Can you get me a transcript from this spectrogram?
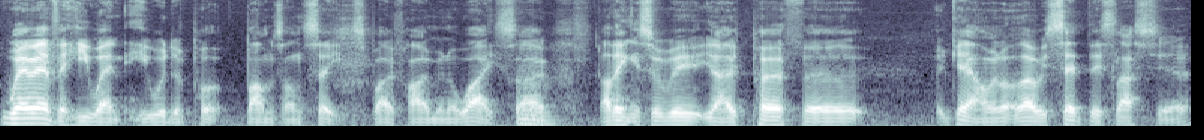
Wherever he went, he would have put bums on seats, both home and away. So Hmm. I think it's a really, you know, Perth. Uh, again, I mean, although we said this last year,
